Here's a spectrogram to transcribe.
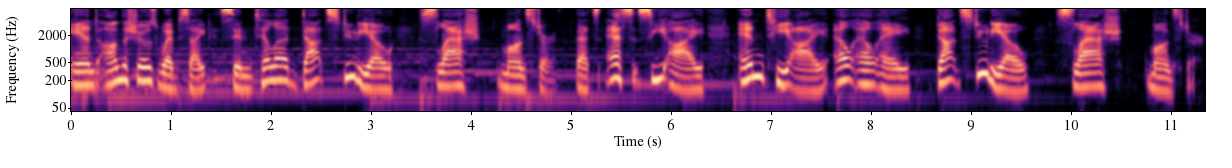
and on the show's website, scintilla.studio slash monster. That's S-C-I-N-T-I-L-L-A dot studio slash monster.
